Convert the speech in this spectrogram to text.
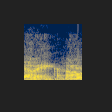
coming through.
